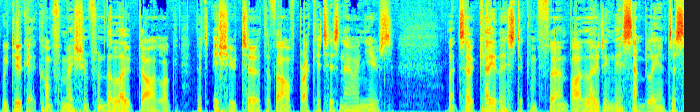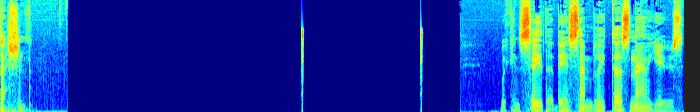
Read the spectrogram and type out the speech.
we do get confirmation from the load dialog that issue 2 of the valve bracket is now in use. Let's OK this to confirm by loading the assembly into session. We can see that the assembly does now use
